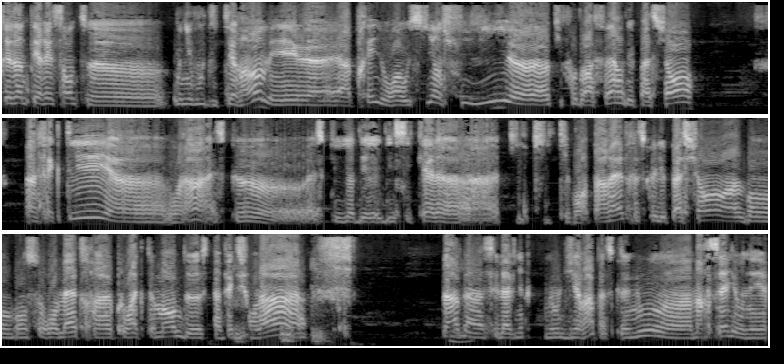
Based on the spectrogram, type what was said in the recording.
très intéressante au niveau du terrain, mais après il y aura aussi un suivi qu'il faudra faire des patients infectés. Euh, voilà, est-ce que est-ce qu'il y a des, des séquelles euh, qui, vont apparaître? Est-ce que les patients euh, vont, vont se remettre euh, correctement de cette infection-là? Là, ben, c'est l'avenir qui nous le dira parce que nous, à Marseille, on est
